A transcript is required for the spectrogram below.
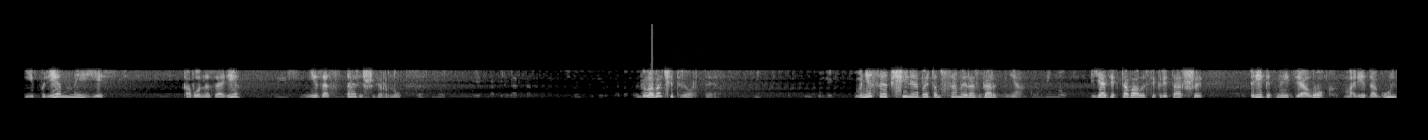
и пленные есть, кого на заре не заставишь вернуться. Глава четвертая. Мне сообщили об этом в самый разгар дня. Я диктовала секретарше трепетный диалог Мари Дагуль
